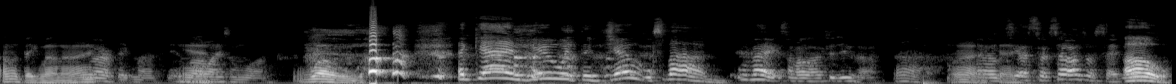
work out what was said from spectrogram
I'm a big man, You alright. are a big man in Yeah. more ways than one. Whoa! Again, you with the jokes, man. Well, mate, so I'm allowed to do that. Oh, right, Um, okay. so, so, so as I said. Oh, um,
